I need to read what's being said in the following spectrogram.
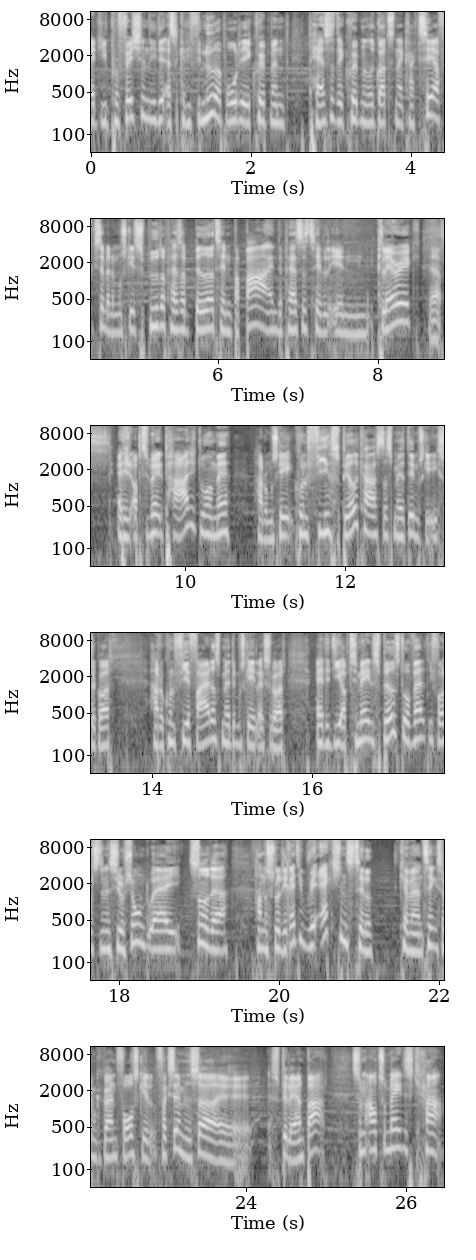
at de er professional i det, altså kan de finde ud af at bruge det equipment, passer det equipment godt til en karakter, for eksempel er det måske et spyd, der passer bedre til en barbar, end det passer til en cleric. Ja. Er det et optimalt party, du har med? Har du måske kun fire spellcasters med? Det er måske ikke så godt. Har du kun fire fighters med? Det er måske heller ikke så godt. Er det de optimale spells, du har valgt i forhold til den situation, du er i? Sådan noget der. Har man slået de rigtige reactions til? Kan være en ting, som kan gøre en forskel. For eksempel så øh, spiller jeg en bard, som automatisk har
